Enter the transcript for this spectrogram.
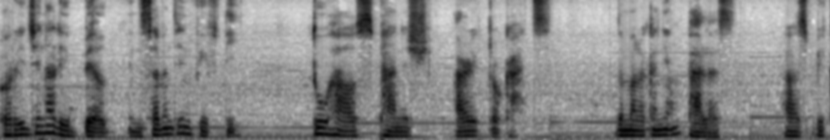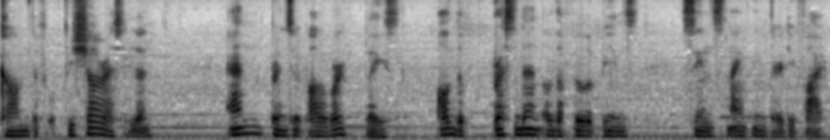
Originally built in 1750 to house Spanish aristocrats, the Malacanang Palace has become the official residence and principal workplace of the President of the Philippines since 1935.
